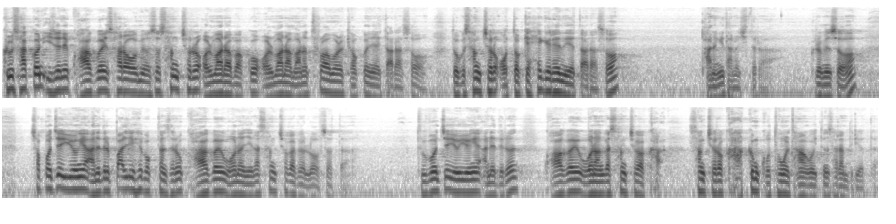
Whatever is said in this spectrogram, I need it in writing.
그 사건 이전에 과거에 살아오면서 상처를 얼마나 받고 얼마나 많은 트라우마를 겪었냐에 따라서 또 그 상처를 어떻게 해결했느냐에 따라서 반응이 달라지더라. 그러면서 첫 번째 유형의 아내들 빨리 회복한 사람은 과거의 원한이나 상처가 별로 없었다. 두 번째 유형의 아내들은 과거의 원한과 상처가 가, 상처로 가끔 고통을 당하고 있던 사람들이었다.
